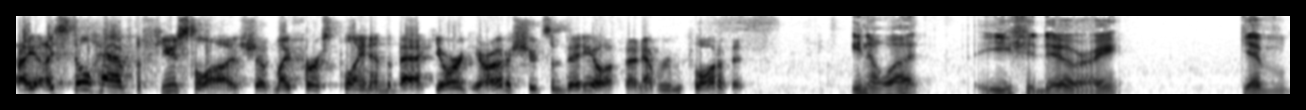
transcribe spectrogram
I, I still have the fuselage of my first plane in the backyard here. I ought to shoot some video of it. I never even thought of it. You know what you should do, right? Give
